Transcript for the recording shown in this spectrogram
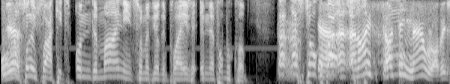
almost looks like it's undermining some of the other players in the football club. Let, us talk Yeah, about. and, and I, I think now, Rob, it's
